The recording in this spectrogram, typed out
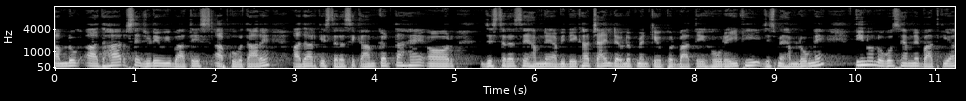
हम लोग आधार से जुड़ी हुई बातें आपको बता रहे हैं। आधार किस तरह से काम करता है और जिस तरह से हमने अभी देखा चाइल्ड डेवलपमेंट के ऊपर बातें हो रही थी, जिसमें हम लोग ने, तीनों लोगों से हमने बात किया।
